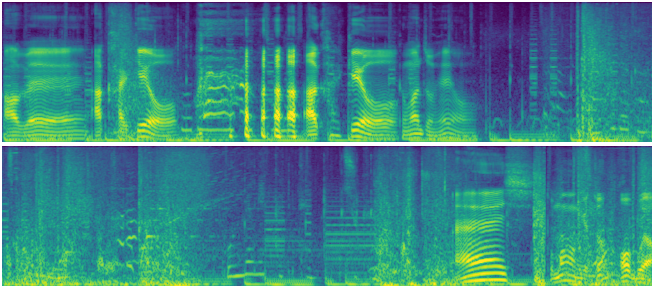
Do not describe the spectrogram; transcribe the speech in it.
아 왜? 아 갈게요. 아 갈게요. 그만 좀 해요. 에이씨 도망간겠죠? 어 뭐야?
